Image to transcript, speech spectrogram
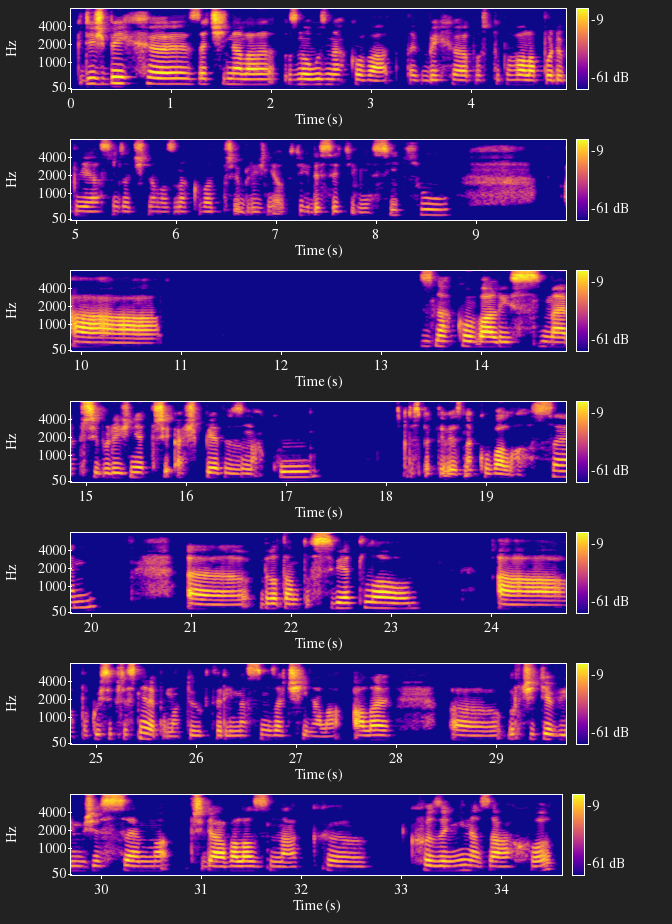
když bych eh, začínala znovu znakovat, tak bych postupovala podobně. Já jsem začínala znakovat přibližně od těch deseti měsíců a Znakovali jsme přibližně 3 až 5 znaků, respektive znakovala jsem. Eh, bylo tam to světlo a pak už si přesně nepamatuju, kterými jsem začínala, ale eh, určitě vím, že jsem přidávala znak eh, k chození na záchod,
